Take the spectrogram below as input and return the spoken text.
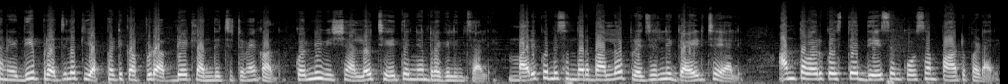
అనేది ప్రజలకు ఎప్పటికప్పుడు అప్డేట్లు అందించటమే కాదు కొన్ని విషయాల్లో చైతన్యం రగిలించాలి. మరికొన్ని సందర్భాల్లో ప్రజల్ని గైడ్ చేయాలి. అంతవరకు వస్తే దేశం కోసం పాటుపడాలి.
